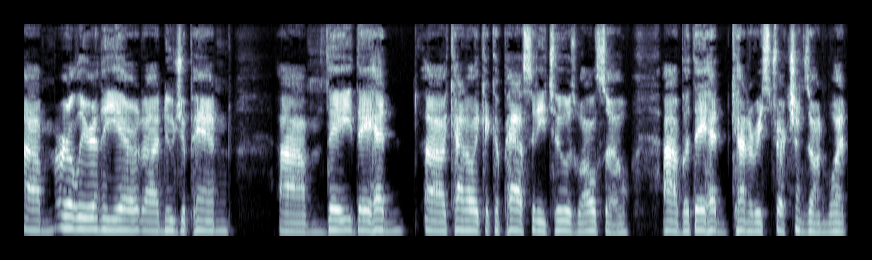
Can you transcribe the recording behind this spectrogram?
um, earlier in the year, uh, New Japan, um, they they had uh, kind of like a capacity too as well. So, uh, but they had kind of restrictions on what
